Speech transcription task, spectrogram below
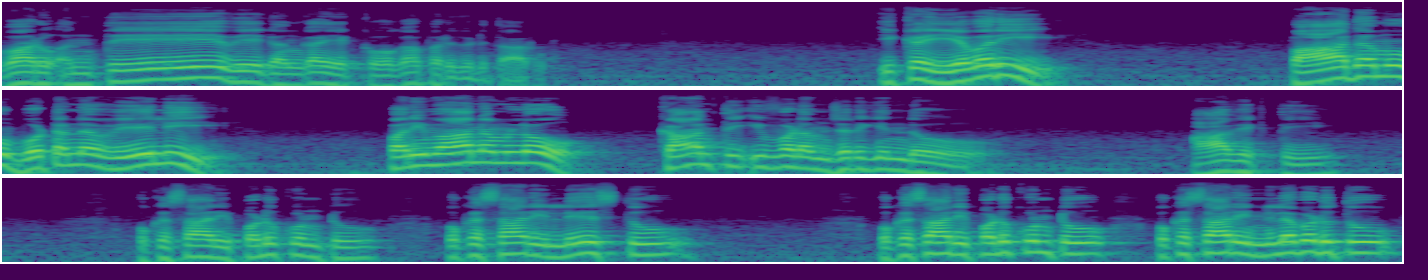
వారు అంతే వేగంగా ఎక్కువగా పరిగెడతారు. ఇక ఎవరి పాదము బొటన వేలి పరిమాణంలో కాంతి ఇవ్వడం జరిగిందో ఆ వ్యక్తి ఒకసారి పడుకుంటూ ఒకసారి లేస్తూ ఒకసారి పడుకుంటూ ఒకసారి నిలబడుతూ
